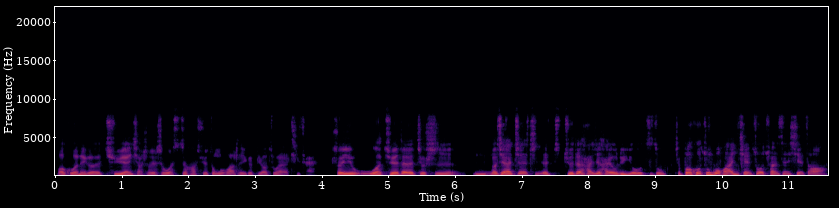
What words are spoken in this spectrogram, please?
包括那个屈原小时候也是，我正好学中国画的一个比较重要的题材，所以我觉得就是。嗯，而且还觉呃觉得还是还有旅游之中，就包括中国话以前说传神写照啊，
